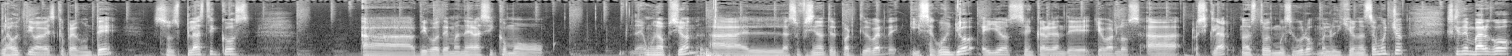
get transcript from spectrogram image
la última vez que pregunté, sus plásticos, a, digo, de manera así como una opción a las oficinas del Partido Verde y según yo ellos se encargan de llevarlos a reciclar no estoy muy seguro me lo dijeron hace mucho sin embargo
